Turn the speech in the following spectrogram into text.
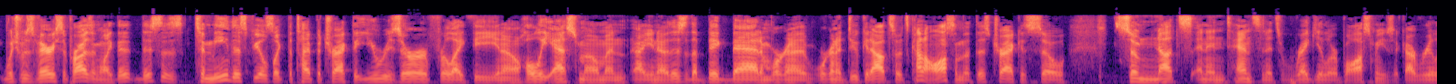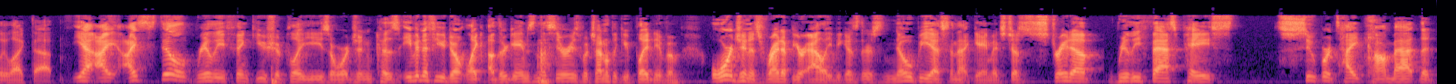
which was very surprising. Like th- this is to me, this feels like the type of track that you reserve for like the you know holy s moment. Uh, you know, this is the big bad, and we're gonna we're gonna duke it out. So it's kind of awesome that this track is so so nuts and intense, and it's regular boss music. I really like that. Yeah, I I still really think you should play Ys Origin because even if you don't like other games in the series, which I don't think you've played any of them, Origin is right up your alley because there's no BS in that game. It's just straight up, really fast paced super tight combat that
